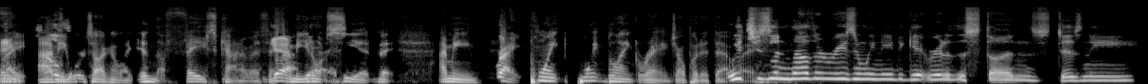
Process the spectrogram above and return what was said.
Right. I mean, him. we're talking like in the face kind of a thing. Yeah, I mean, you yeah. don't see it, but I mean, right. point point blank range. I'll put it that Which way. is another reason we need to get rid of the stuns, Disney.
